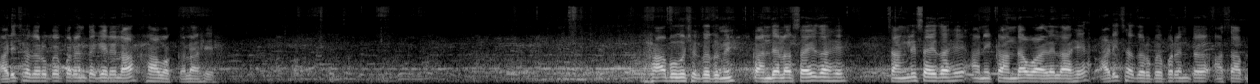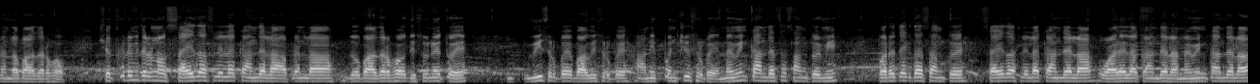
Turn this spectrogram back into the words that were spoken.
अडीच हजार रुपयेपर्यंत गेलेला हा वक्कल आहे. हा बघू शकता तुम्ही कांद्याला साईज आहे चांगली साईज आहे आणि कांदा वाळलेला आहे. अडीच हजार रुपयेपर्यंत असा आपल्याला बाजारभाव. शेतकरी मित्रांनो साईज असलेल्या कांद्याला आपल्याला जो बाजारभाव दिसून येतो आहे वीस रुपये बावीस रुपये आणि पंचवीस रुपये. नवीन कांद्याचा सांगतो मी. परत एकदा सांगतोय साईज असलेल्या कांद्याला वाळलेल्या कांद्याला नवीन कांद्याला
